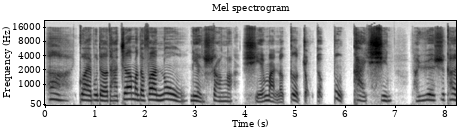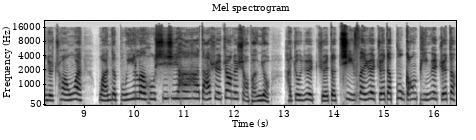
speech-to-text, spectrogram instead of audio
唉，怪不得他这么的愤怒，脸上啊写满了各种的不开心。他越是看着窗外。玩的不亦乐乎，嘻嘻哈哈打雪仗的小朋友，他就越觉得气愤，越觉得不公平，越觉得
